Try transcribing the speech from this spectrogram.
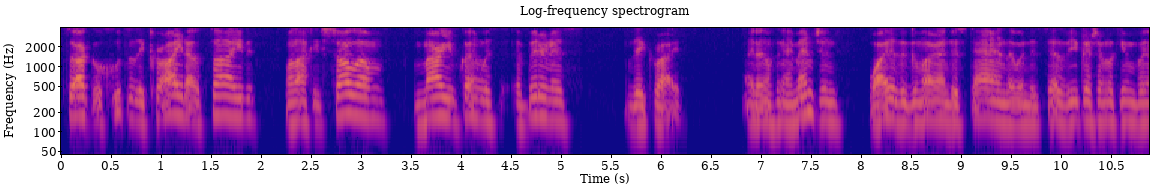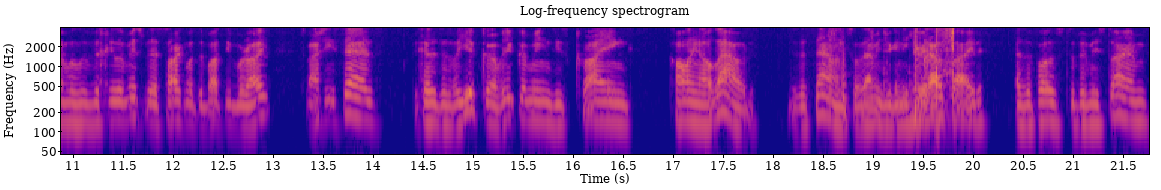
tzak chutza they cried outside malachi shalom mariv coming with a bitterness they cried. I don't think I mentioned why does the Gemara understand that when it says v'yikra lakim v'chilu that's talking about the bati barai. So actually says because it says v'yikra v'yikra means he's crying, calling out loud. There's a sound, so that means you're going to hear it outside as opposed to b'mistarim,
